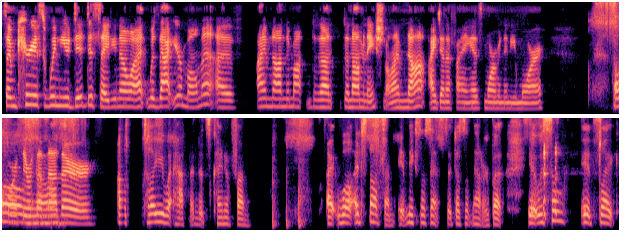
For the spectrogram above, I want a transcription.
So I'm curious when you did decide, you know what, was that your moment of I'm non-denominational. I'm not identifying as Mormon anymore. Oh, or if oh, there was know, another. I'll tell you what happened. It's kind of fun. I, well, it's not fun. It makes no sense. It doesn't matter. But it was so, it's like,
